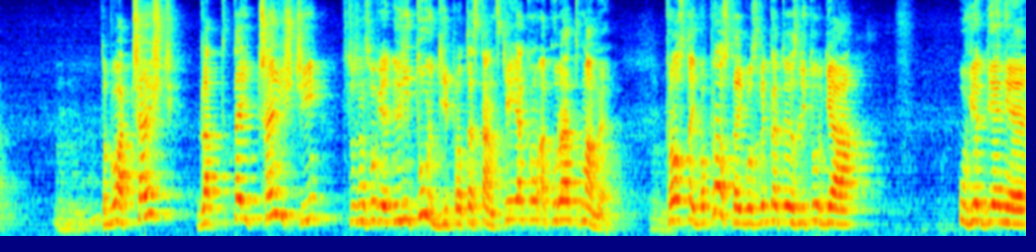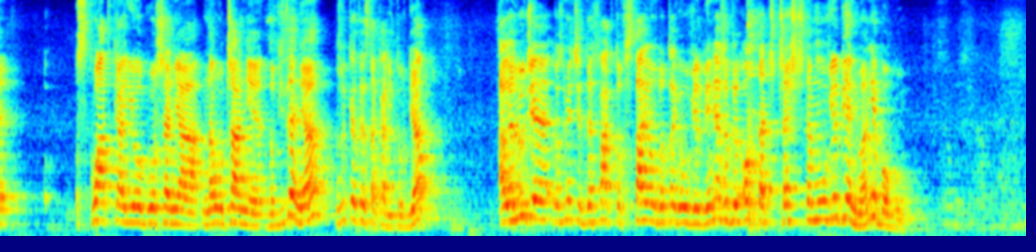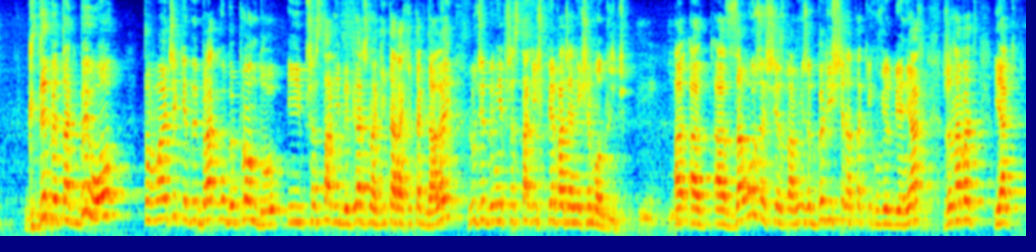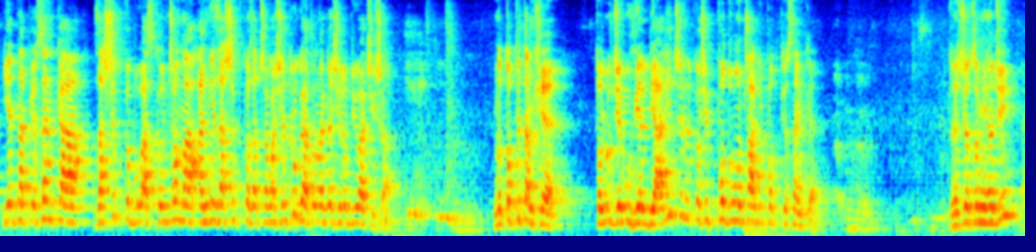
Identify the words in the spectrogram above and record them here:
To była cześć dla tej części, w cudzysłowie, liturgii protestanckiej, jaką akurat mamy. Prostej, bo prostej, bo zwykle to jest liturgia uwielbienie, składka i ogłoszenia, nauczanie, do widzenia. Zwykle to jest taka liturgia. Ale ludzie, rozumiecie, de facto wstają do tego uwielbienia, żeby oddać cześć temu uwielbieniu, a nie Bogu. Gdyby tak było, to w momencie, kiedy brakłoby prądu i przestaliby grać na gitarach i tak dalej, ludzie by nie przestali śpiewać ani się modlić. A, a, a założę się z wami, że byliście na takich uwielbieniach, że nawet jak jedna piosenka za szybko była skończona, a nie za szybko zaczęła się druga, to nagle się robiła cisza. No to pytam się, to ludzie uwielbiali, czy tylko się podłączali pod piosenkę? Wiecie o co mi chodzi?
